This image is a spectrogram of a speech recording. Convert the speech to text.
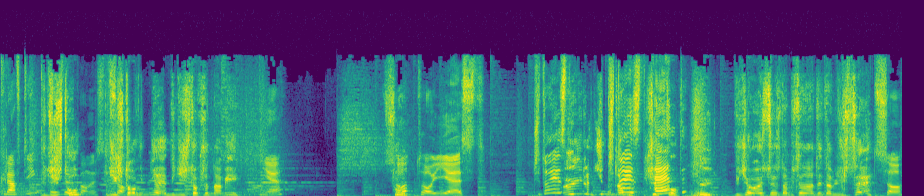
Crafting? To widzisz to? Widzisz Co? to? Nie, widzisz to przed nami? Nie. Co to jest? Czy to jest... Ej, Czy to jest widziałaś, co jest napisane na tej tabliczce? Co?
